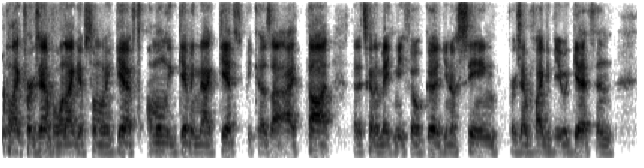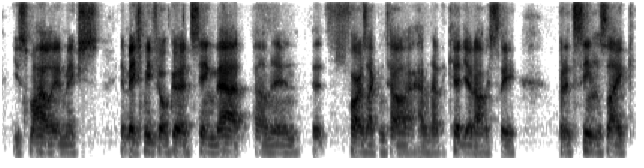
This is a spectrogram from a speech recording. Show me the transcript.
But like for example, when I give someone a gift, I'm only giving that gift because I, I thought that it's going to make me feel good. You know, seeing, for example, if I give you a gift and you smile, it makes it makes me feel good seeing that. Um, and, and as far as I can tell, I haven't had the kid yet, obviously, but it seems like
